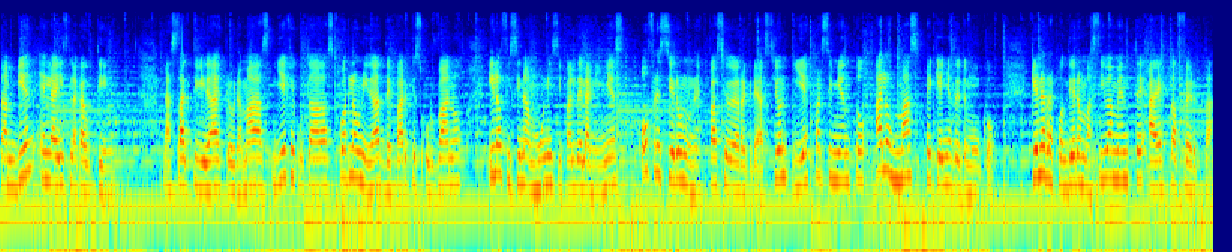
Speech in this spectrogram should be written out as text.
también en la isla Cautín. Las actividades programadas y ejecutadas por la Unidad de Parques Urbanos y la Oficina Municipal de la Niñez ofrecieron un espacio de recreación y esparcimiento a los más pequeños de Temuco, quienes respondieron masivamente a esta oferta,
